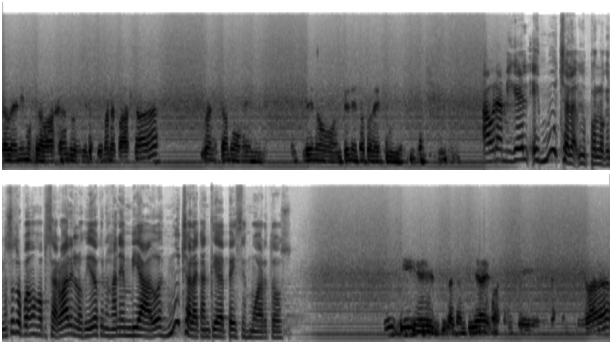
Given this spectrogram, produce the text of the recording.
ya venimos trabajando desde la semana pasada y bueno, estamos en, pleno, en plena etapa de estudio. Ahora, Miguel, es mucha, por lo que nosotros podemos observar en los videos que nos han enviado, es mucha la cantidad de peces muertos. Sí, sí, la cantidad es bastante, elevada.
